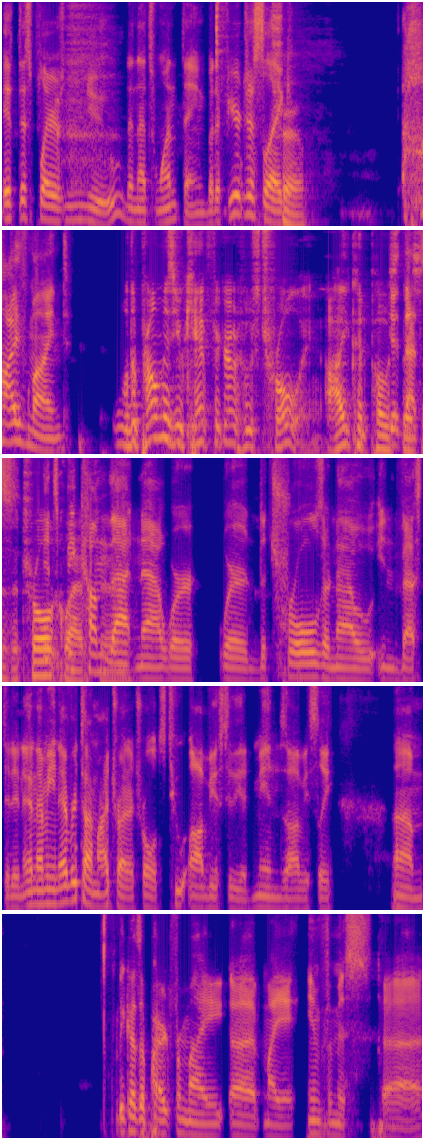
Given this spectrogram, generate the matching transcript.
if this player's new, then that's one thing. But if you're just like True. hive mind, Well, the problem is you can't figure out who's trolling. I could post Yeah, this as a troll it's question. become that now where where the trolls are now invested in and i mean every time i try to troll it's too obvious to the admins obviously um because apart from my uh my infamous uh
